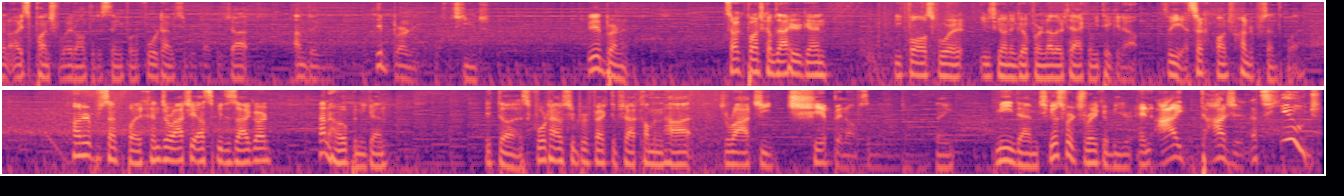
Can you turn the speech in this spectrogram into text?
Then Ice Punch right onto this thing for a four times super effective shot. I'm digging it. Did burn it, which was huge. We did burn it. Sucker Punch comes out here again. He falls for it. He's going to go for another attack, and we take it out. So yeah, Sucker Punch, 100% to play. 100% to play. Can Jirachi outspeed the Zygarde? Kind of hoping he can. It does. Four times super effective shot coming hot. Jirachi chipping up some thing. Mean damage. He goes for a Draco Meteor, and I dodge it. That's huge.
